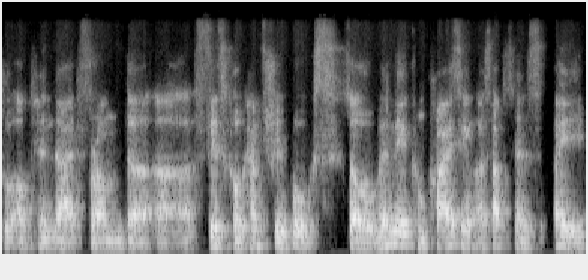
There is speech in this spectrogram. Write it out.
to obtain that from the uh, physical chemistry books. So when we're compressing a substance A,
